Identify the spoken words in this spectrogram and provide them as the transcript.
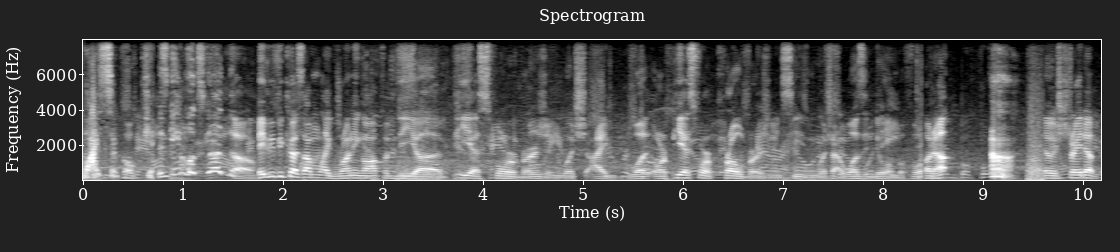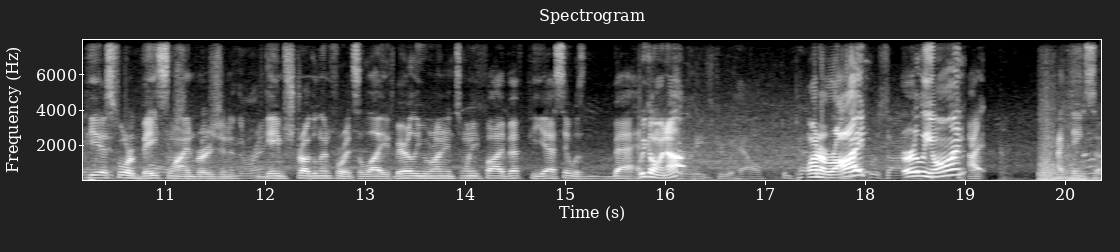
bicycle kick. This game looks good though. Maybe because I'm like running off of the uh, PS4 version, which I was, or PS4 Pro version, excuse me, which I wasn't doing before. Hold up. Uh, it was straight up PS4 baseline version. game struggling for its life. Barely running 25 FPS. It was bad. We going up? On a ride? Early on? I, I think so.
